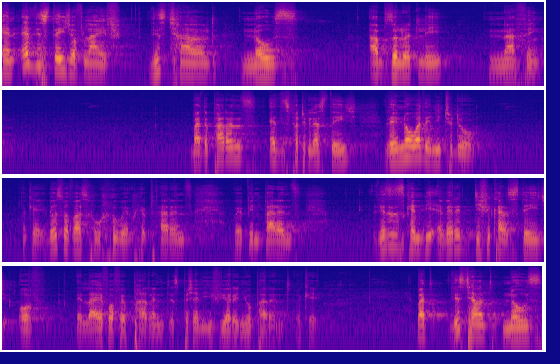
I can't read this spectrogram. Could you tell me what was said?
And at this stage of life, this child knows absolutely nothing. But the parents at this particular stage, they know what they need to do. Okay, those of us who were, parents, who have been parents, this is, can be a very difficult stage of a life of a parent, especially if you are a new parent. Okay. But this child knows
